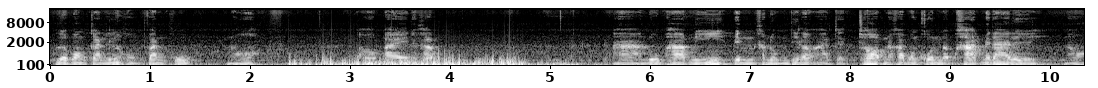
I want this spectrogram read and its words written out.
เพื่อป้องกันเรื่องของฟันผุเนาะต่อไปนะครับ รูปภาพนี้เป็นขนมที่เราอาจจะชอบนะครับ บางคนแบบขาดไม่ได้เลยเนาะ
